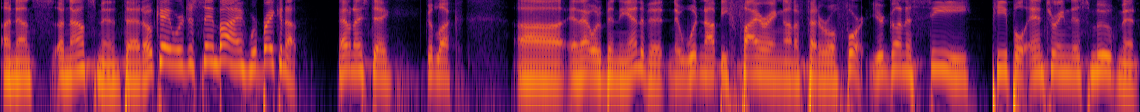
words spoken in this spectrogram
announce announcement that okay, we're just saying bye, we're breaking up. Have a nice day. Good luck. Uh, and that would have been the end of it. And it would not be firing on a federal fort. You're going to see people entering this movement.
